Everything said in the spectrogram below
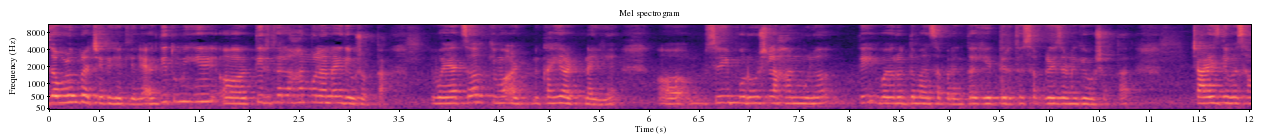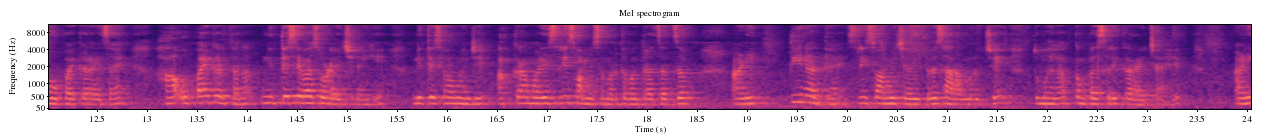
जवळून प्रचिती घेतलेली आहे. अगदी तुम्ही हे तीर्थ लहान मुलांनाही देऊ शकता. वयाचं किंवा अट काही अट नाही आहे स्त्री पुरुष लहान मुलं ते वयोवृद्ध माणसापर्यंत हे तीर्थ सगळेजण घेऊ शकतात. चाळीस दिवस हा उपाय करायचा आहे. हा उपाय करताना नित्यसेवा सोडायची नाही आहे नित्यसेवा म्हणजे अकरा माळी श्री स्वामी समर्थ मंत्राचा जप आणि तीन अध्याय श्री स्वामी चरित्र सारामृतचे तुम्हाला कंपल्सरी करायचे आहेत. आणि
